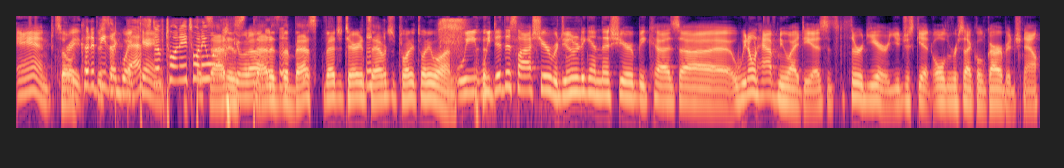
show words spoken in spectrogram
And so great, could it be the best came. of 2021? That is that is the best vegetarian sandwich of 2021. we we did this last year. We're doing it again this year because uh, we don't have new ideas. It's the third year. You just get old recycled garbage now.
